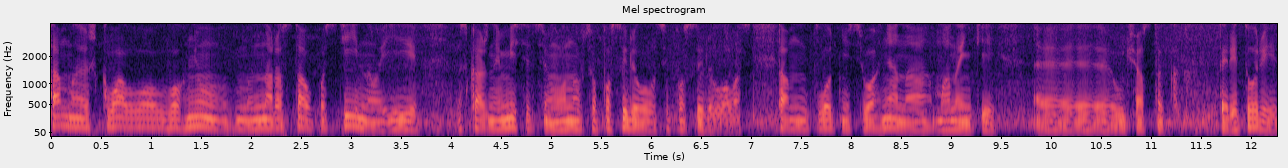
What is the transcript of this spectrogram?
Там е, шквал вогню наростав постійно, і з кожним місяцем воно все посилювалося і посилювалося. Там плотність вогня на маленький е, участок території,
